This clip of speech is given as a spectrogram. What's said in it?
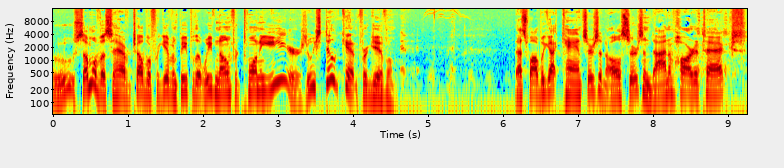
Ooh, some of us have trouble forgiving people that we've known for 20 years. We still can't forgive them. That's why we got cancers and ulcers and dying of heart attacks.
